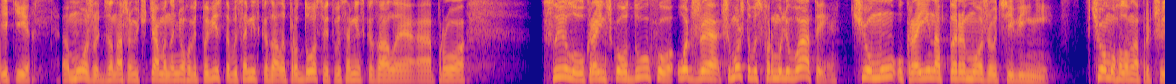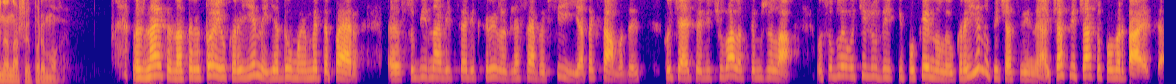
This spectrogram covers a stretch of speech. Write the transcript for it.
які е, можуть за нашими відчуттями на нього відповісти. Ви самі сказали про досвід, ви самі сказали е, про силу українського духу. Отже, чи можете ви сформулювати, чому Україна переможе у цій війні? В чому головна причина нашої перемоги? Ви знаєте, на території України, я думаю, ми тепер е, собі навіть це відкрили для себе всі. Я так само десь, хоча я це відчувала, з цим жила. Особливо ті люди, які покинули Україну під час війни, а час від часу повертаються.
